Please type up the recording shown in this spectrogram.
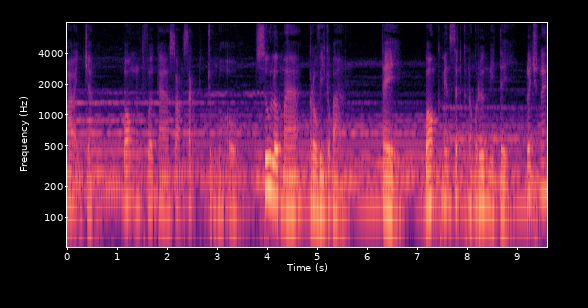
បើអញ្ចឹងបងនឹងធ្វើការសងសឹកជំនួសអូនស៊ូឡាម៉ាក្រវីក្បាលទេបងគ្មានសិទ្ធិក្នុងរឿងនេះទេដូច្នេះ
